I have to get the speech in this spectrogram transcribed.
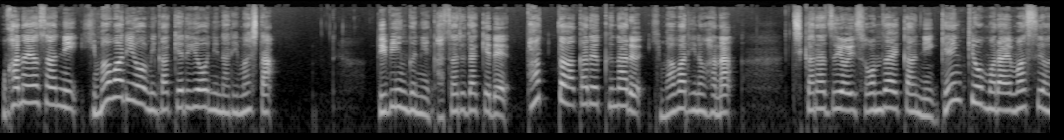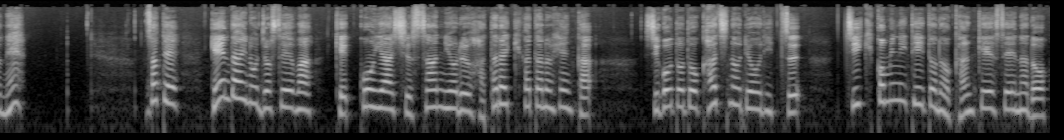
お花屋さんにひまわりを見かけるようになりました。リビングに飾るだけでパッと明るくなるひまわりの花。力強い存在感に元気をもらえますよね。さて、現代の女性は結婚や出産による働き方の変化、仕事と家事の両立、地域コミュニティとの関係性など、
